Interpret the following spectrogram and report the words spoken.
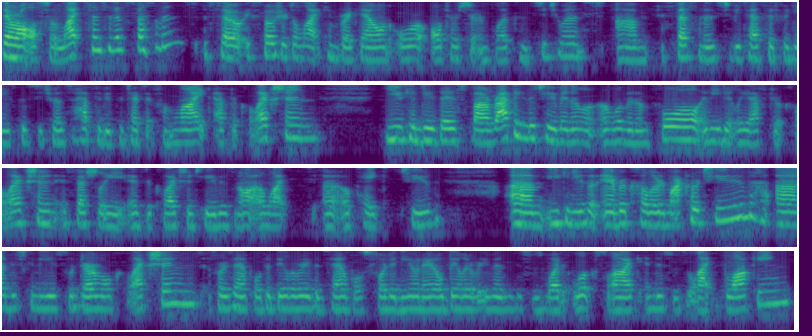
There are also light-sensitive specimens, so exposure to light can break down or alter certain blood constituents. Um, specimens to be tested for these constituents have to be protected from light after collection. You can do this by wrapping the tube in aluminum foil immediately after collection, especially if the collection tube is not a light uh, opaque tube. Um, you can use an amber colored microtube. Uh, this can be used for dermal collections. For example, the bilirubin samples for the neonatal bilirubin, this is what it looks like, and this is light blocking.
